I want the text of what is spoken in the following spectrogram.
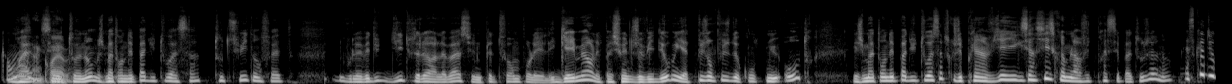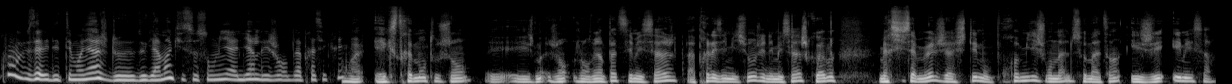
quand Ouais, même. c'est étonnant, mais je m'attendais pas du tout à ça tout de suite en fait. Vous l'avez dit- tout à l'heure à la base, c'est une plateforme pour les, les gamers, les passionnés de jeux vidéo, mais il y a de plus en plus de contenu autre. Et je m'attendais pas du tout à ça parce que j'ai pris un vieil exercice comme la revue de presse, c'est pas tout jeune. hein. Est-ce que du coup, vous avez des témoignages de, de gamins qui se sont mis à lire les journaux de la presse écrite? Ouais, et extrêmement touchant. Et, et j'en reviens pas de ces messages. Après les émissions, j'ai des messages comme Merci Samuel, j'ai acheté mon premier journal ce matin et j'ai aimé ça.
